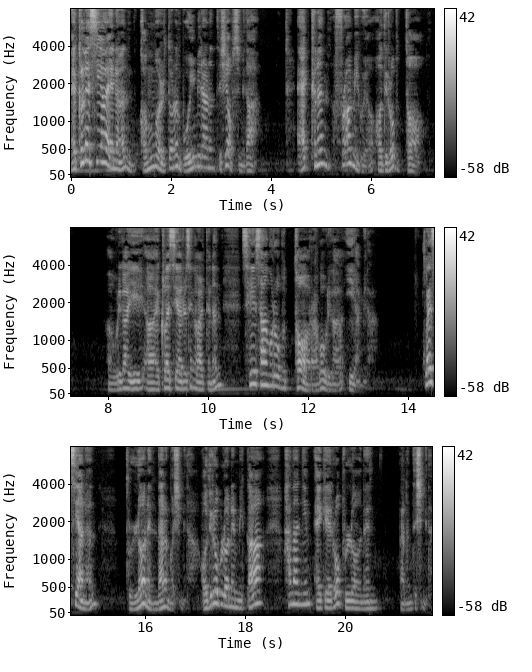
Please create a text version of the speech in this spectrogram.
에클레시아에는 건물 또는 모임이라는 뜻이 없습니다. 에크는 from이고요. 어디로부터 어, 우리가 이 어, 에클레시아를 생각할 때는 세상으로부터라고 우리가 이해합니다. 클레시아는 불러낸다는 것입니다. 어디로 불러냅니까? 하나님에게로 불러낸다는 뜻입니다.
